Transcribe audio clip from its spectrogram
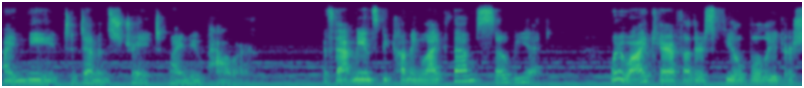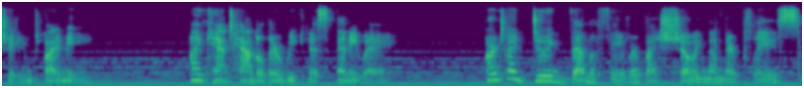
I need to demonstrate my new power. If that means becoming like them, so be it. What do I care if others feel bullied or shamed by me? I can't handle their weakness anyway. Aren't I doing them a favor by showing them their place?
